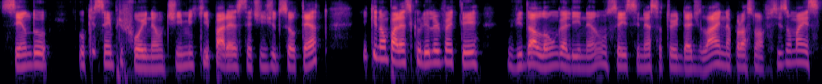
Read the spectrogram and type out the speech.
sendo o que sempre foi, né? Um time que parece ter atingido seu teto e que não parece que o Lillard vai ter vida longa ali, né? não sei se nessa trade deadline, na próxima off-season, mas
